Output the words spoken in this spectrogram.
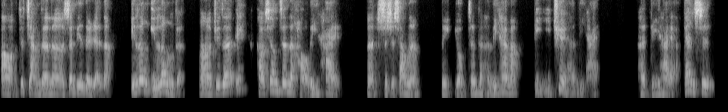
哦，这讲的呢，身边的人呢、啊，一愣一愣的，啊，觉得诶，好像真的好厉害。那事实上呢，你有真的很厉害吗？的确很厉害，很厉害啊，但是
